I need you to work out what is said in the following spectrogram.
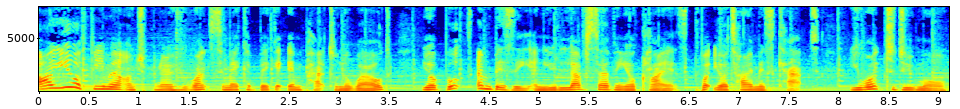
Are you a female entrepreneur who wants to make a bigger impact on the world? You're booked and busy and you love serving your clients, but your time is capped. You want to do more.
